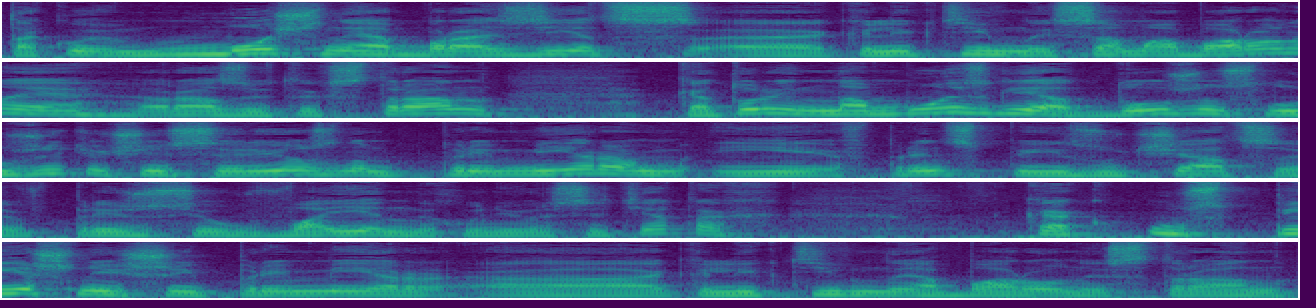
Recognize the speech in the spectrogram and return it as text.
такой мощный образец э, коллективной самообороны развитых стран, который, на мой взгляд, должен служить очень серьезным примером и, в принципе, изучаться, прежде всего, в военных университетах, как успешнейший пример э, коллективной обороны стран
